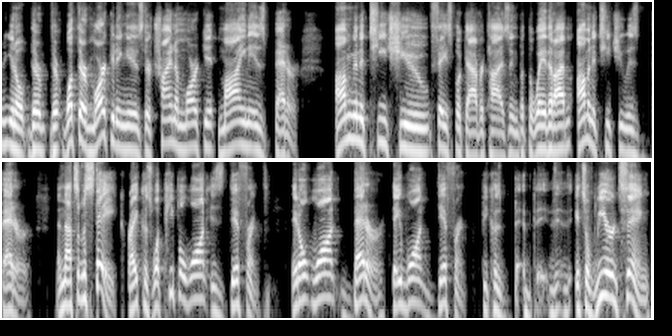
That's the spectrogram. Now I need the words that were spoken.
you know they're, they're what they're marketing is they're trying to market mine is better. I'm going to teach you facebook advertising but the way that i'm i'm going to teach you is better. And that's a mistake right? Because what people want is different. They don't want better they want different because it's a weird thing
